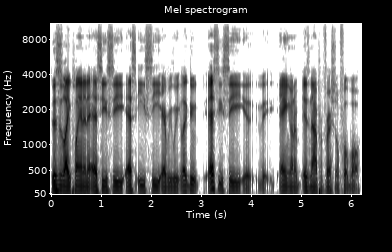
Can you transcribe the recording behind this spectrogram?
this is like playing in the SEC SEC every week. Like, dude, SEC ain't gonna is not professional football.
